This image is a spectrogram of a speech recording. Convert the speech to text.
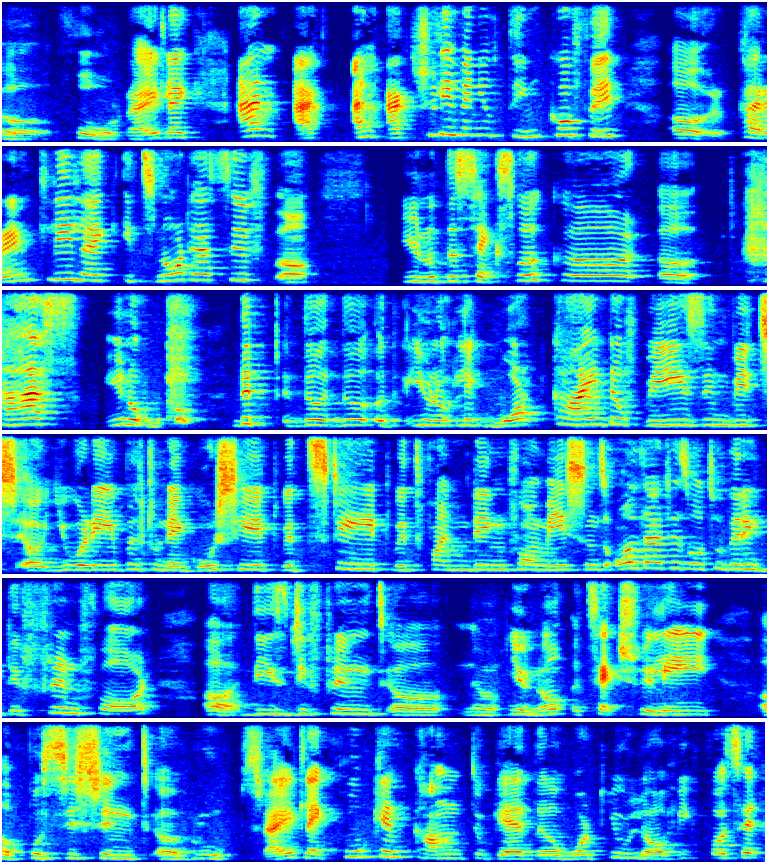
uh, fore right? Like and and actually when you think of it uh, currently like it's not as if uh, you know the sex worker uh, has you know uh, the, the the you know like what kind of ways in which uh, you were able to negotiate with state with funding formations all that is also very different for uh, these different uh, you, know, sexually uh, positioned uh, groups right? Like who can come together what you lobby for? Say,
